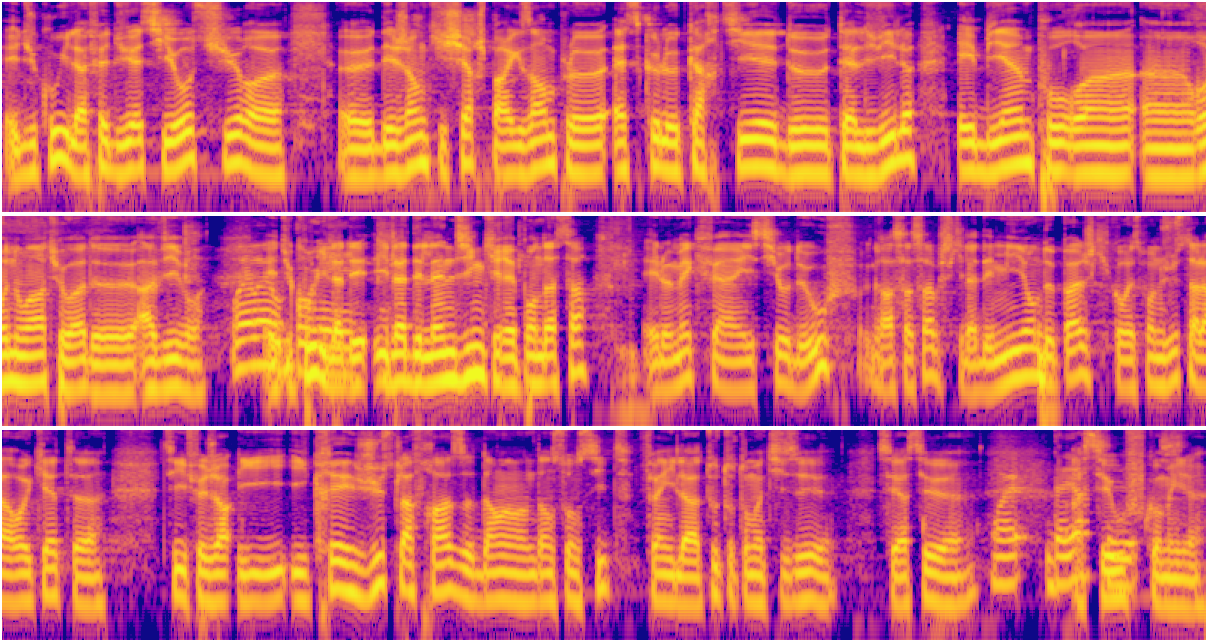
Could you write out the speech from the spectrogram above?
Et du coup, il a fait du SEO sur des gens qui cherchent, par exemple, est-ce que le quartier de telle ville est bien pour un, un Renoir, tu vois, de, à vivre. Ouais, ouais, et du pour coup, il a, des, il a des landings qui répondent à ça. Et le mec fait un SEO de ouf grâce à ça, parce qu'il a des millions de pages qui correspondent juste à la requête. Euh, il fait genre, il, il crée juste la phrase dans, dans son site. Enfin, il a tout automatisé. C'est assez, euh, Ouais, assez ouf comme il est.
